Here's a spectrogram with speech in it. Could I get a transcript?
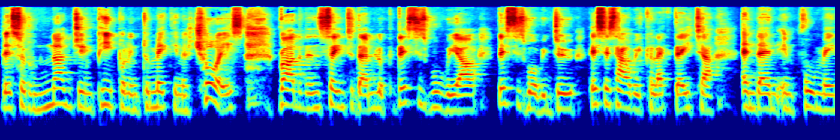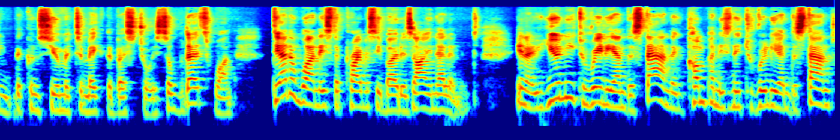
they're sort of nudging people into making a choice rather than saying to them, look, this is who we are, this is what we do, this is how we collect data, and then informing the consumer to make the best choice. So that's one. The other one is the privacy by design element. You know, you need to really understand and companies need to really understand,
